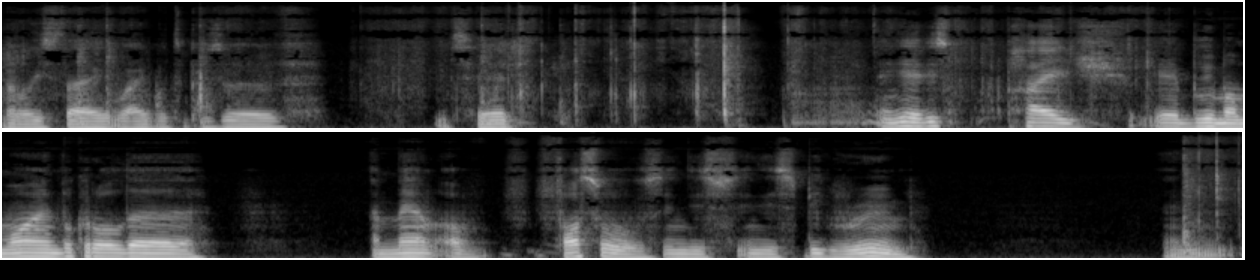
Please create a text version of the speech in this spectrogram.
but at least they were able to preserve its head. And yeah, this page yeah, blew my mind. Look at all the amount of fossils in this in this big room. And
